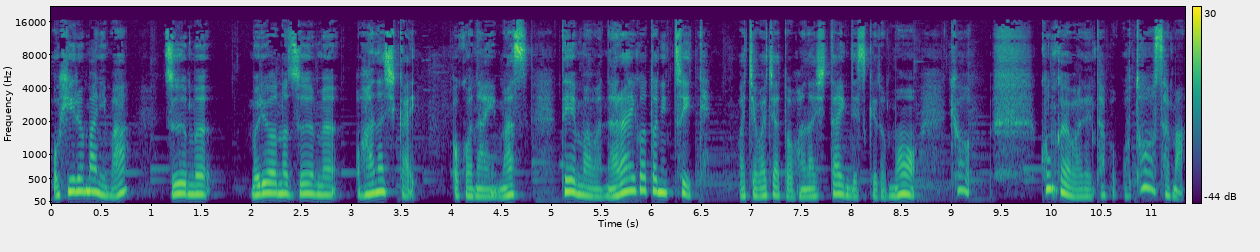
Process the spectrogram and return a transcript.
お昼間には Zoom、無料の Zoom お話し会行います。テーマは習い事についてわちゃわちゃとお話したいんですけども、今日、今回はね、多分お父様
